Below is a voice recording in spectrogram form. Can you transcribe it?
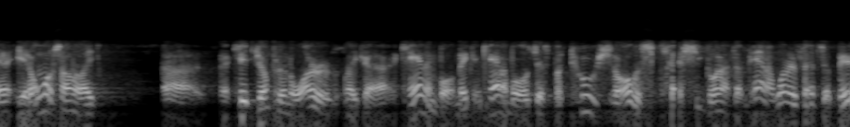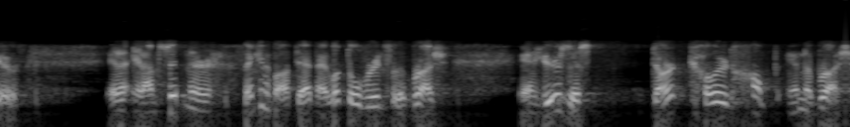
and it almost sounded like uh, a kid jumping in the water like a cannonball, making cannonballs, just patoosh, and all this splashing going on. I thought, man, I wonder if that's a bear. And, and I'm sitting there thinking about that, and I looked over into the brush, and here's this dark colored hump in the brush.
